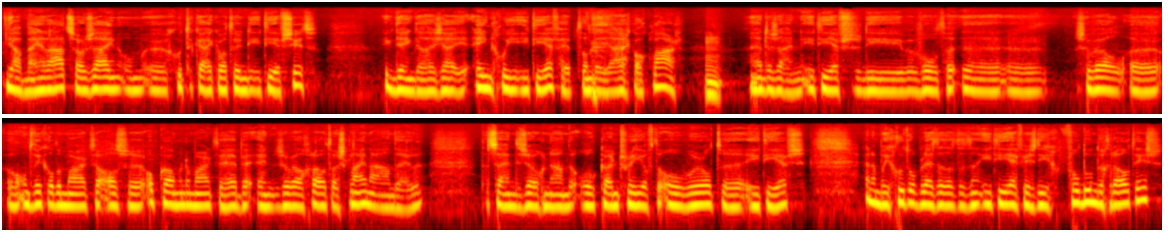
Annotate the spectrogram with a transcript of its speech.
Ja, mijn raad zou zijn om uh, goed te kijken wat er in de ETF zit. Ik denk dat als jij één goede ETF hebt, dan ben je eigenlijk al klaar. Hm. er zijn ETF's die bijvoorbeeld uh, zowel uh, ontwikkelde markten als uh, opkomende markten hebben en zowel grote als kleine aandelen. Dat zijn de zogenaamde all country of de all world uh, eh, ETF's. En dan moet je goed opletten dat het een ETF is die voldoende groot is.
